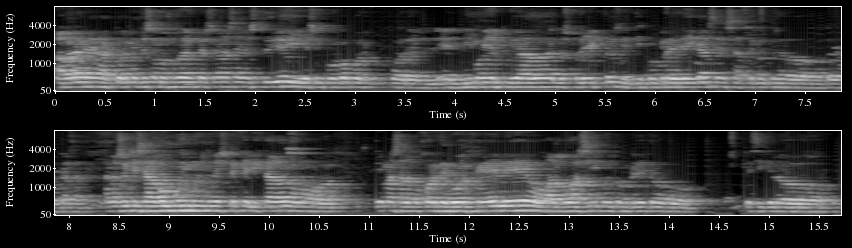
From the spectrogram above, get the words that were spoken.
Ahora, actualmente somos nueve personas en el estudio y es un poco por, el, el mimo y el cuidado en los proyectos y el tiempo que le dedicas es hacerlo todo, en casa. A no ser que sea algo muy, muy, muy especializado como temas a lo mejor de OGL o algo así muy concreto que sí que lo,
